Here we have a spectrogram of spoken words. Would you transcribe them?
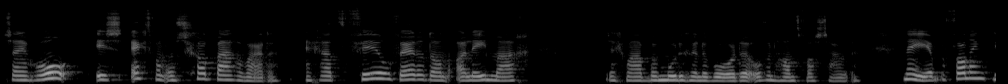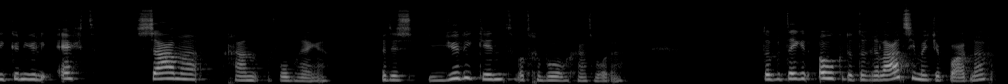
Zijn rol is echt van onschatbare waarde en gaat veel verder dan alleen maar zeg maar, bemoedigende woorden of een hand vasthouden. Nee, je bevalling die kunnen jullie echt samen gaan volbrengen. Het is jullie kind wat geboren gaat worden. Dat betekent ook dat de relatie met je partner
